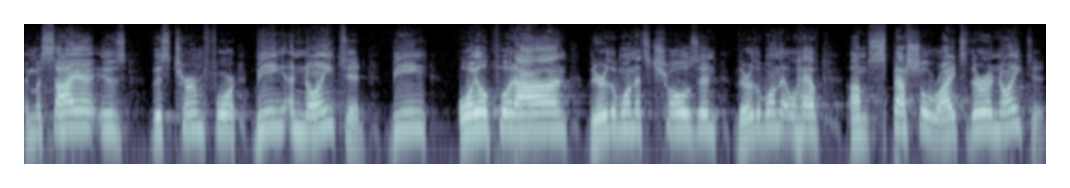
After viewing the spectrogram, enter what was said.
And Messiah is this term for being anointed, being oil put on. They're the one that's chosen. They're the one that will have um, special rights. They're anointed.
